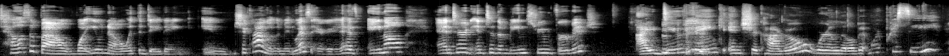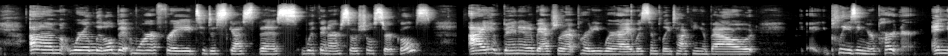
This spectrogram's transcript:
Tell us about what you know with the dating in Chicago, the Midwest area. Has anal entered into the mainstream verbiage? I do think in Chicago we're a little bit more prissy. Um, we're a little bit more afraid to discuss this within our social circles. I have been at a bachelorette party where I was simply talking about pleasing your partner. And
